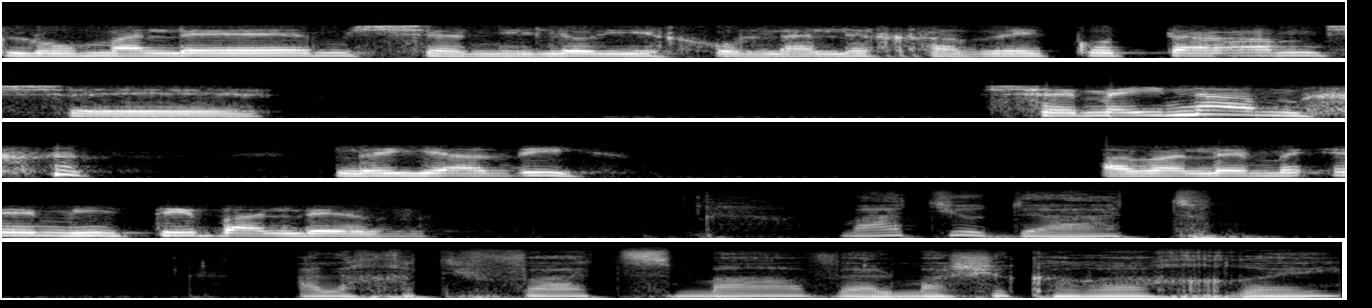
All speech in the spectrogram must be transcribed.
כלום עליהם, שאני לא יכולה לחבק אותם, ש... שהם אינם לידי, אבל הם, הם איתי בלב. מה את יודעת על החטיפה עצמה ועל מה שקרה אחרי?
